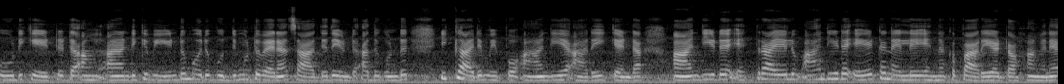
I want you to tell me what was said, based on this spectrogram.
കൂടി കേട്ടിട്ട് ആന്റിക്ക് വീണ്ടും ഒരു ബുദ്ധിമുട്ട് വരാൻ സാധ്യതയുണ്ട്. അതുകൊണ്ട് ഇക്കാര്യം ഇപ്പോൾ ആന്റിയെ അറിയിക്കേണ്ട. ആന്റിയുടെ എത്ര ആയാലും ആന്റിയുടെ ഏട്ടനല്ലേ എന്നൊക്കെ പറയട്ടോ അങ്ങനെ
